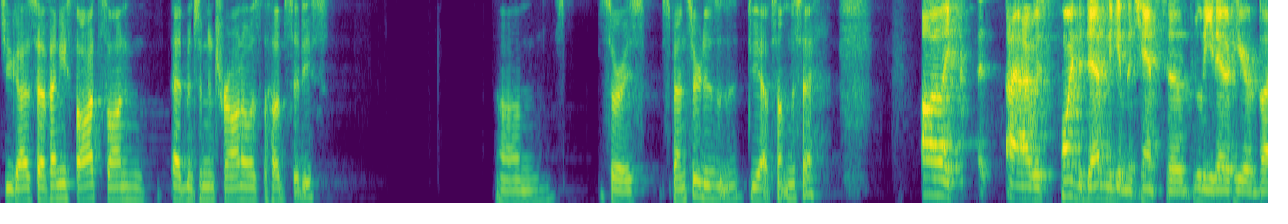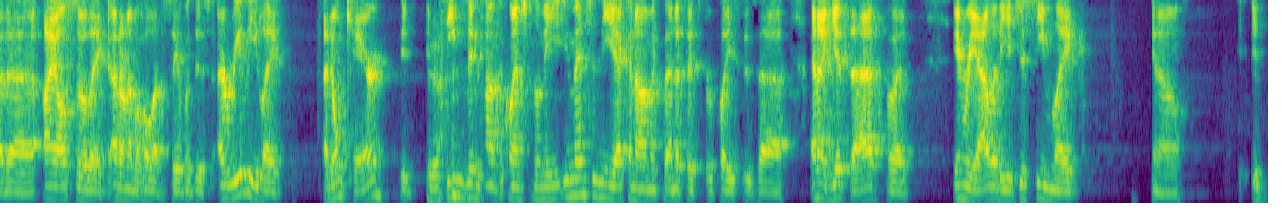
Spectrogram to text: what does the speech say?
do you guys have any thoughts on Edmonton and Toronto as the hub cities? Um, sorry, Spencer, does, do you have something to say? Oh, like I was pointing to Devin to give him the chance to lead out here, but uh, I also like I don't have a whole lot to say about this. I really like I don't care. It, it yeah. seems inconsequential to me. You mentioned the economic benefits for places, uh, and I get that, but in reality, it just seemed like you know it,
